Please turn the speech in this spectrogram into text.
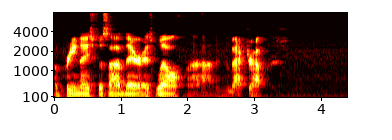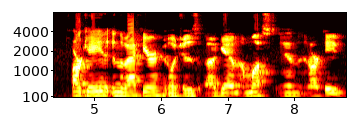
a pretty nice facade there as well uh, in the backdrop arcade in the back here, which is again a must in an arcade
